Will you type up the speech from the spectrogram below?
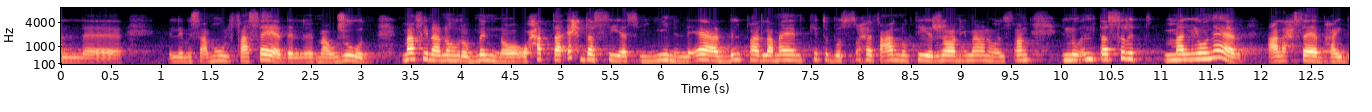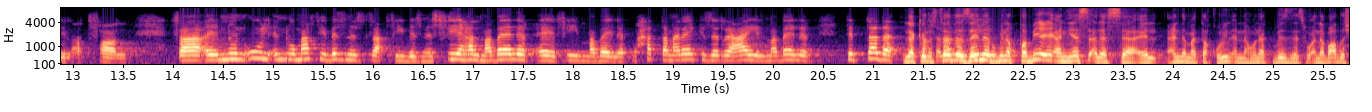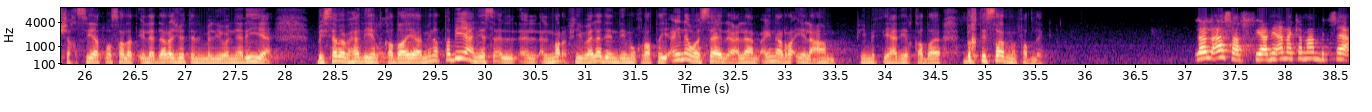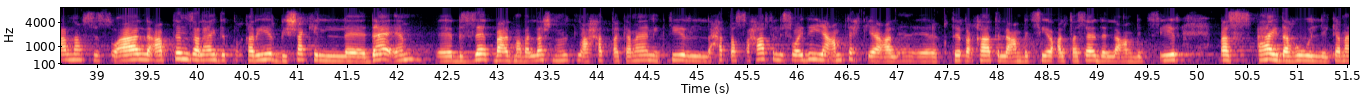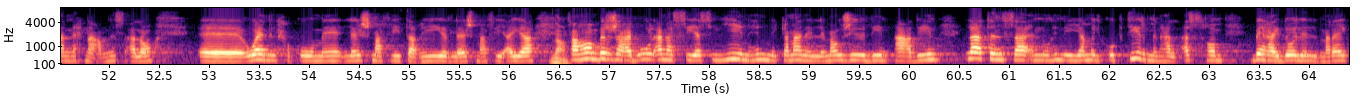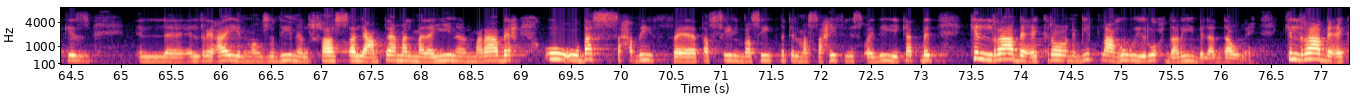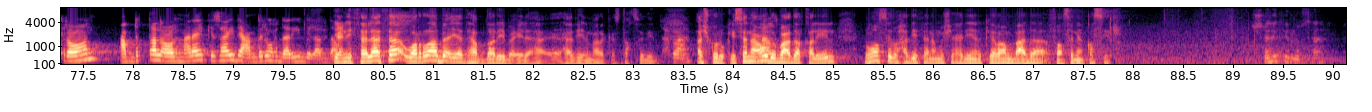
اللي بيسموه الفساد اللي موجود ما فينا نهرب منه. وحتى إحدى السياسيين اللي قاعد بالبرلمان كتبوا الصحف عنه كثير جون ايمانويلسون إنه أنت صرت مليونير. على حساب هيدي الأطفال. فإنه نقول إنه ما في business لا في business في هالمبالغ إيه في مبالغ. وحتى مراكز الرعاية المبالغ تبتدى لكن أستاذة زينب من الطبيعي أن يسأل السائل عندما تقولين أن هناك بزنس وأن بعض الشخصيات وصلت إلى درجة المليونيرية بسبب هذه القضايا من الطبيعي أن يسأل المرء في بلد ديمقراطي أين وسائل الإعلام؟ أين الرأي العام في مثل هذه القضايا؟ باختصار من فضلك. للأسف يعني أنا كمان بتساءل نفس السؤال عم تنزل هيدي التقارير بشكل دائم بالذات بعد ما بلشنا نطلع حتى كمان كثير حتى الصحافة السويدية عم تحكي على الاختراقات اللي عم بتصير على الفساد اللي عم بتصير. بس هيدا هو اللي كمان نحن عم نسأله آه، وين الحكومة؟ ليش ما في تغيير؟ ليش ما في أي؟ نعم. فهون برجع بقول أنا السياسيين هن كمان اللي موجودين قاعدين لا تنسى إنه هن يملكوا كثير من هالأسهم بهدول المراكز. الرعاية الموجودين الخاصة اللي عم تعمل ملايين المرابح وبس حضيف تفصيل بسيط مثل ما الصحيفة السويدية كتبت كل رابع كرون بيطلع هو يروح ضريبة للدولة. كل رابع كرون عم بتطلعوا المراكز هيدي عم بيروح ضريبة للدولة. يعني ثلاثة والرابع يذهب ضريبة إلى هذه المراكز تقصدين. طبعا. أشكرك. سنعود نعم. بعد قليل. نواصل حديثنا مشاهدينا الكرام بعد فاصل قصير. شركة مساهمة.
